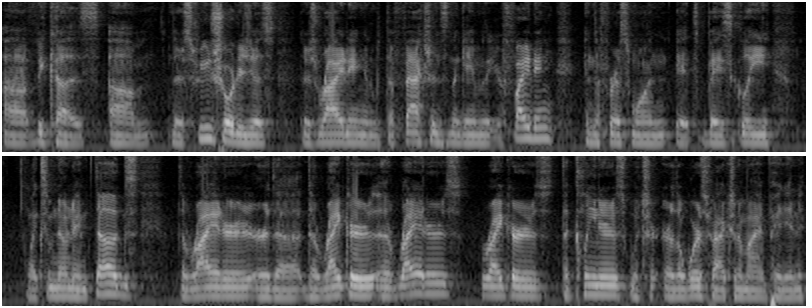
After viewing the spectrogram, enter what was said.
uh, because um, there's food shortages, there's rioting, and with the factions in the game that you're fighting. In the first one, it's basically like some no-name thugs the rioter or the the Riker uh, rioters, Rikers, the cleaners, which are the worst faction in my opinion,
